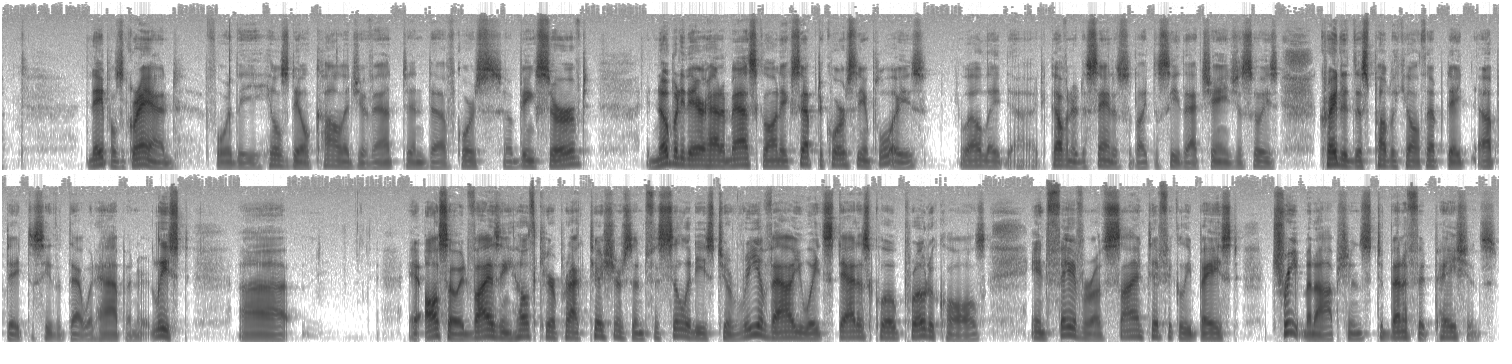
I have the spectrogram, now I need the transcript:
Naples Grand for the Hillsdale College event, and uh, of course, uh, being served. Nobody there had a mask on except, of course, the employees. Well, they, uh, Governor DeSantis would like to see that change, and so he's created this public health update update to see that that would happen, or at least uh, also advising healthcare practitioners and facilities to reevaluate status quo protocols in favor of scientifically based treatment options to benefit patients.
